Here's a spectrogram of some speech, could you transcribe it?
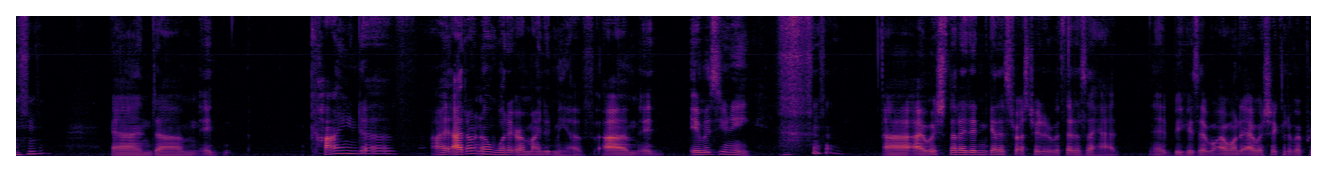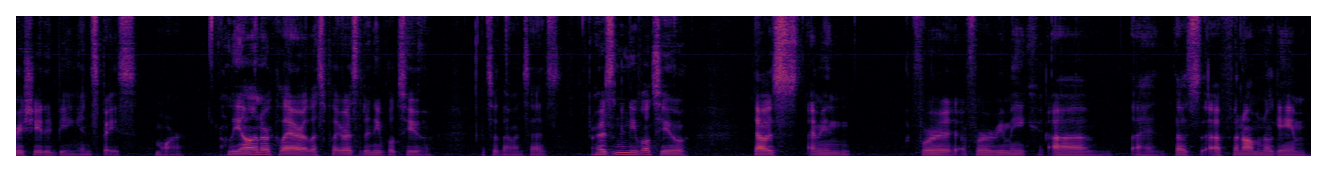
and um, it kind of I, I don't know what it reminded me of. Um, it it was unique. Uh, I wish that I didn't get as frustrated with it as I had, uh, because I, I, wanted, I wish I could have appreciated being in space more. Leon or Claire, let's play Resident Evil 2. That's what that one says. Resident Evil 2, that was, I mean, for for a remake, um, I, that was a phenomenal game.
